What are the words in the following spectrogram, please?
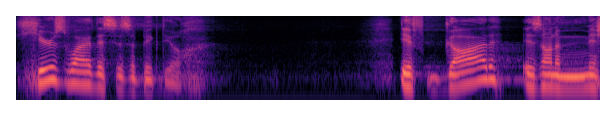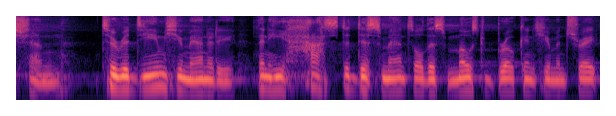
Here's why this is a big deal. If God is on a mission to redeem humanity, then he has to dismantle this most broken human trait.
